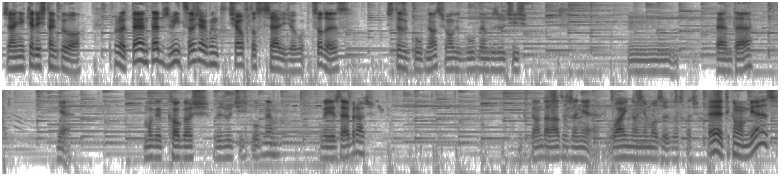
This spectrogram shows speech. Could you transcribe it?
Przynajmniej kiedyś tak było. Kurde, ten brzmi coś jakbym chciał w to strzelić ogólnie. Co to jest? Czy to jest gówno? Czy mogę gównem wyrzucić mm, TNT? Nie. Mogę kogoś wyrzucić gównem? Mogę je zebrać? Wygląda na to, że nie. Łajno nie może zostać. E, tylko mam miec?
